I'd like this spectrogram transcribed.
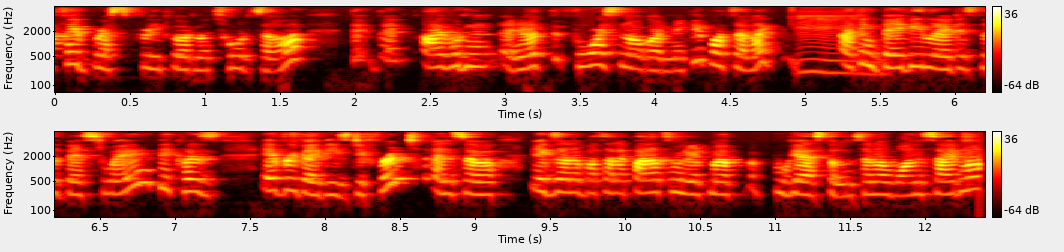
आफै ब्रेस्ट फिड गर्न छोड्छ आई वुडन्ट होइन फोर्स नगर्ने कि बच्चालाई I think baby led is the best way because every baby is different. And so एकजना बच्चालाई पाँच मिनटमा पुगे जस्तो हुन्छ र वान साइडमा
